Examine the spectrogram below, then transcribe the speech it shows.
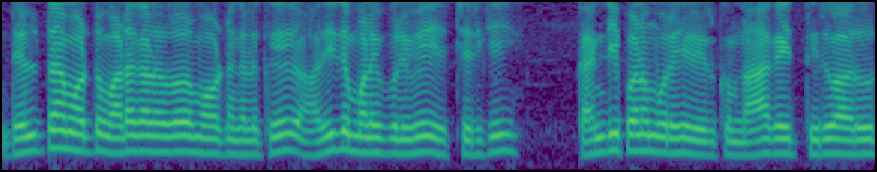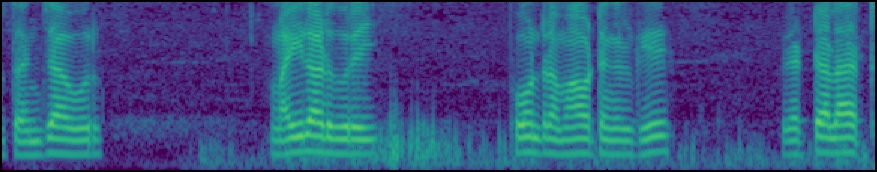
டெல்டா மற்றும் வடகடலோர மாவட்டங்களுக்கு அதீத மழைப்பொழிவு எச்சரிக்கை கண்டிப்பான முறையில் இருக்கும். நாகை திருவாரூர் தஞ்சாவூர் மயிலாடுதுறை போன்ற மாவட்டங்களுக்கு ரெட் அலர்ட்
